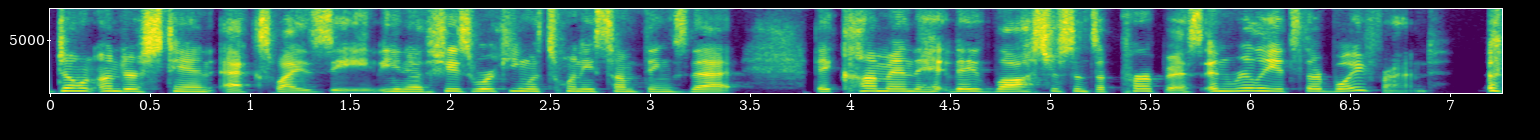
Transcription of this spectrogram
don't understand xyz you know she's working with 20 somethings that they come in they, they lost their sense of purpose and really it's their boyfriend.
